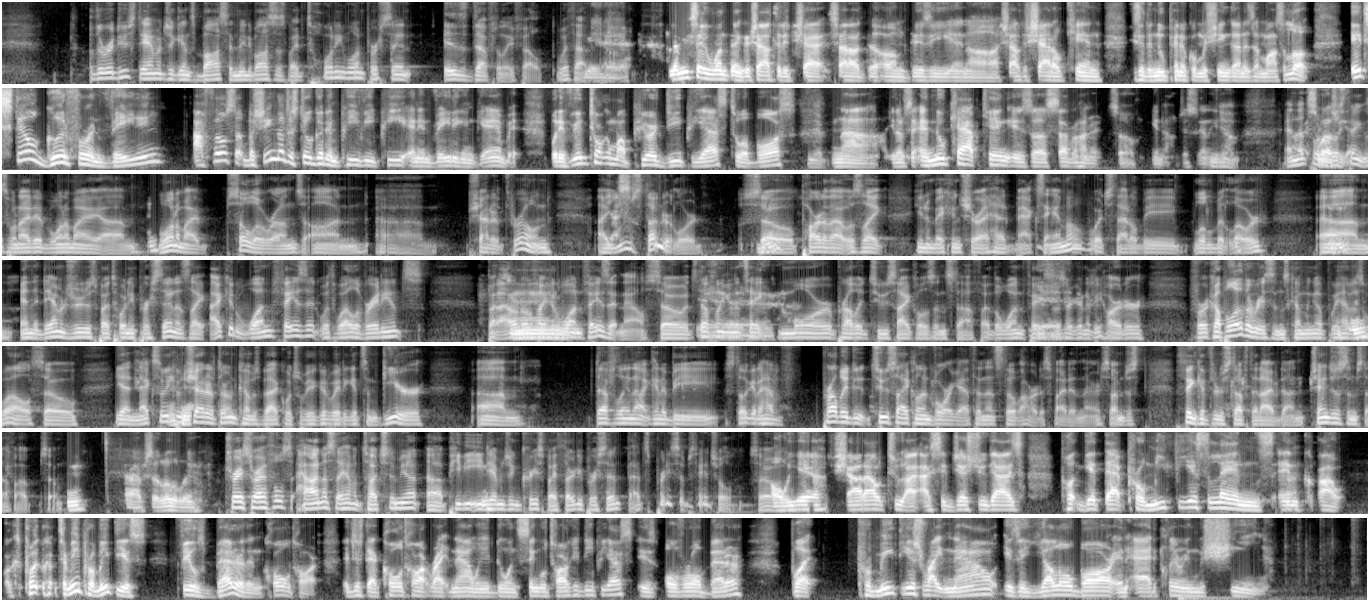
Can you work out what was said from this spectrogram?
the reduced damage against boss and mini bosses by 21% is definitely felt without a doubt. Yeah. Let me say one thing. A shout out to the chat. Shout out to um Dizzy and uh shout out to Shadow Ken. He said the new pinnacle machine gun is a monster. Look, it's still good for invading. I feel so machine guns are still good in PvP and invading and gambit. But if you're talking about pure DPS to a boss, Yep. nah, you know what I'm saying? And new cap king is uh 700. So, you know, just you Yeah. know. And that's so one what of those things when I did one of my um, Mhm. one of my solo runs on um, Shattered Throne, I Yes. used Thunderlord. So part of that was like you know making sure I had max ammo, which that'll be a little bit lower. Um, and the damage reduced by twenty percent is like I could one phase it with Well of Radiance, but I don't know if I could Mm. one phase it now. So it's definitely going to take more, probably two cycles and stuff. Uh, The one phases are going to be harder for a couple other reasons coming up we have as well. So yeah, next week when Shattered Throne comes back, which will be a good way to get some gear, um, definitely not going to be still going to have probably do two cycle in Vorgath, and that's still the hardest fight in there. So I'm just thinking through stuff that I've done, changes some stuff up. So Absolutely. trace rifles, honestly, I haven't touched them yet. Uh, PVE damage increased by thirty percent. That's pretty substantial. So Oh yeah! Shout out to I, I suggest you guys put get that Prometheus lens and uh, to me Prometheus feels better than Cold Heart. It's just that Cold Heart right now when you're doing single target DPS is overall better, but Prometheus right now is a yellow bar and ad clearing machine.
